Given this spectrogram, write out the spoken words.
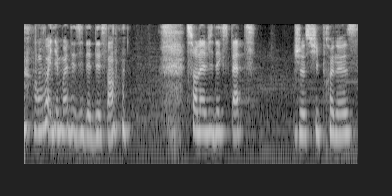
envoyez-moi des idées de dessin sur la vie d'expat. Je suis preneuse.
